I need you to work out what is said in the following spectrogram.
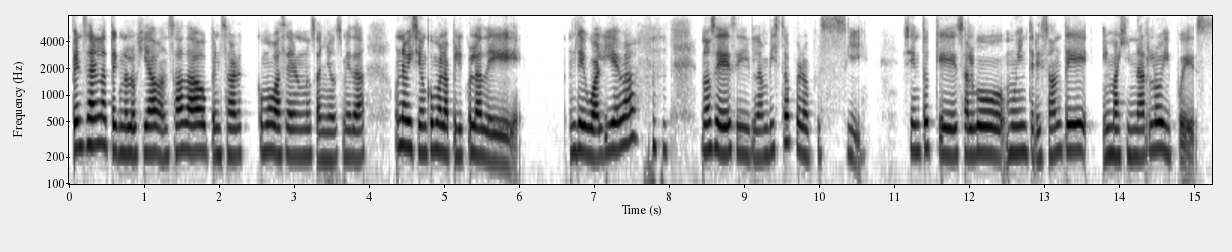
pensar en la tecnología avanzada o pensar cómo va a ser en unos años me da una visión como la película de de Wally Eva. no sé si la han visto, pero pues sí. Siento que es algo muy interesante imaginarlo y pues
